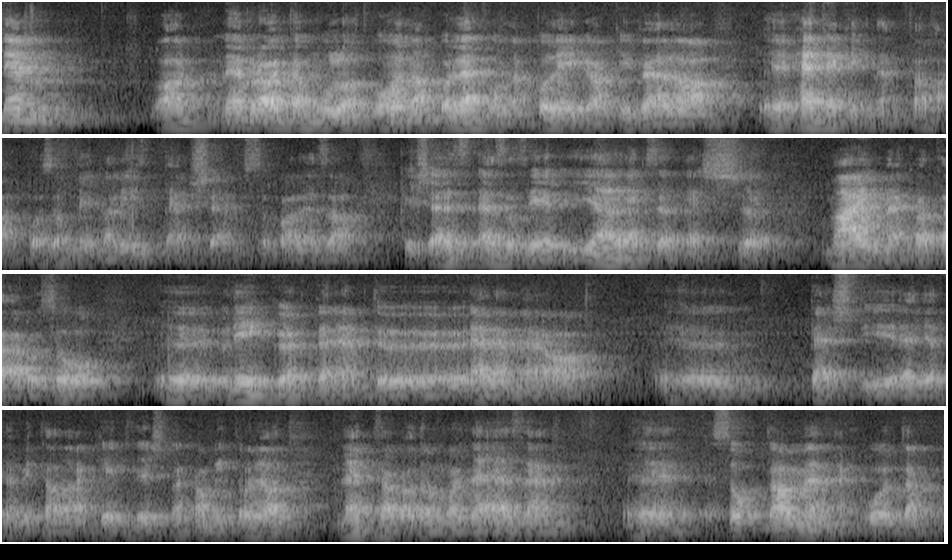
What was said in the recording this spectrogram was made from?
nem, ha nem rajtam múlott volna, akkor lett volna kolléga, akivel a hetekig nem találkozom, még a liftben sem. Szóval ez a és ez, ez azért jellegzetes, máig meghatározó légkörteremtő eleme a Pesti Egyetemi Tanárképzésnek, amit olyan nem tagadom, hogy nehezen szoktam, ennek voltak,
